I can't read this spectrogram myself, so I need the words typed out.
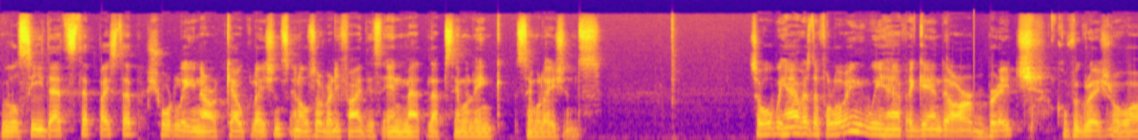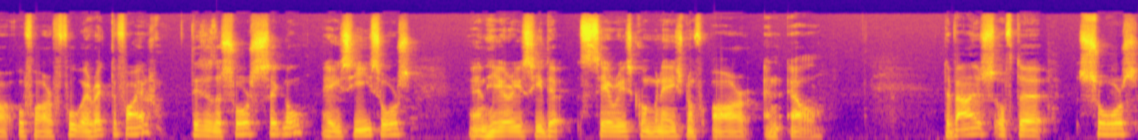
We will see that step by step shortly in our calculations and also verify this in MATLAB Simulink simulations. So what we have is the following. We have again the, our bridge configuration of our, of our full-wave rectifier. This is the source signal, AC source, and here you see the series combination of R and L. The values of the source,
